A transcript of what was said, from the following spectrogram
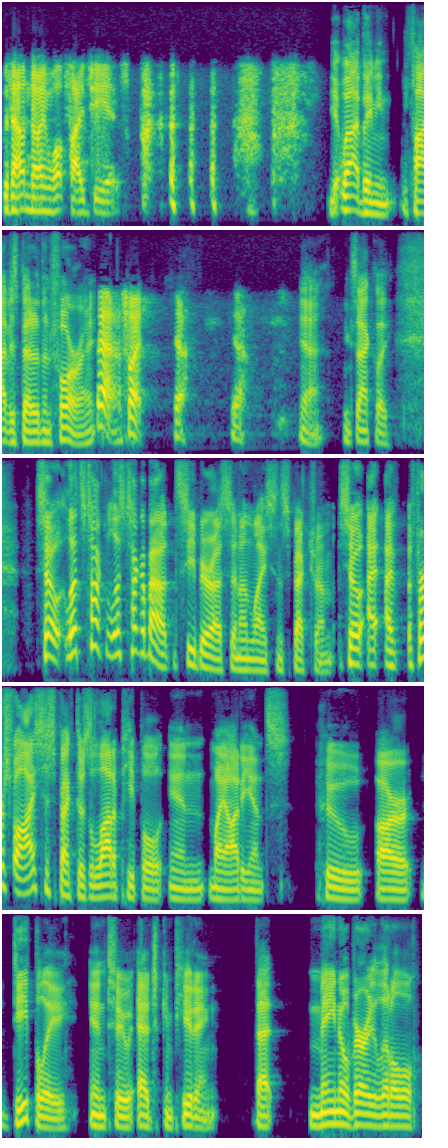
without knowing what 5G is. yeah, well, I mean, five is better than four, right? Yeah, that's right. Yeah, yeah, yeah, exactly. So let's talk. Let's talk about CBRS and unlicensed spectrum. So, I, I, first of all, I suspect there's a lot of people in my audience who are deeply into edge computing that may know very little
